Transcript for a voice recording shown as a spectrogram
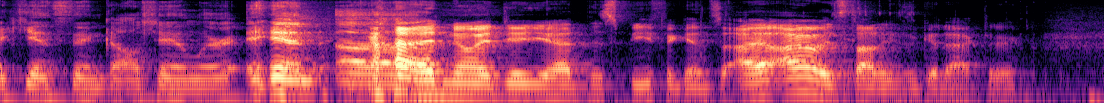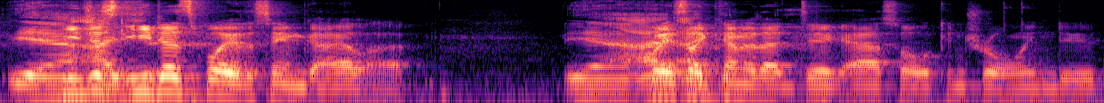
I can't stand Kyle Chandler. And I uh, had no idea you had this beef against. I, I always thought he's a good actor. yeah, He just I he should- does play the same guy a lot. Yeah, Plays I like kind of that dick asshole controlling dude.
